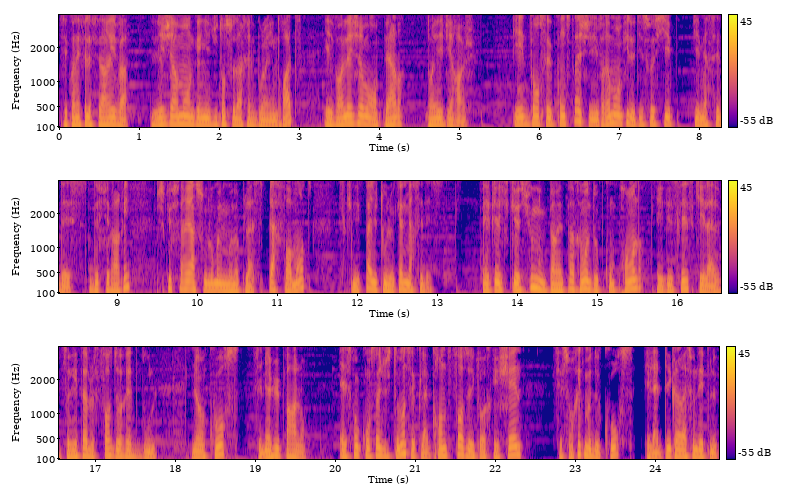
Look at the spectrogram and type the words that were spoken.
c'est qu'en effet, la Ferrari va légèrement gagner du temps sur la Red Bull à ligne droite et va légèrement en perdre dans les virages. Et dans ce constat, j'ai vraiment envie de dissocier les Mercedes de Ferrari, puisque Ferrari a moi une monoplace performante, ce qui n'est pas du tout le cas de Mercedes. Les qualifications ne nous permettent pas vraiment de comprendre et d'essayer ce qui est la véritable force de Red Bull, mais en course, c'est bien plus parlant. Et ce qu'on constate justement, c'est que la grande force de l'équipe autrichienne, c'est son rythme de course et la dégradation des pneus.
